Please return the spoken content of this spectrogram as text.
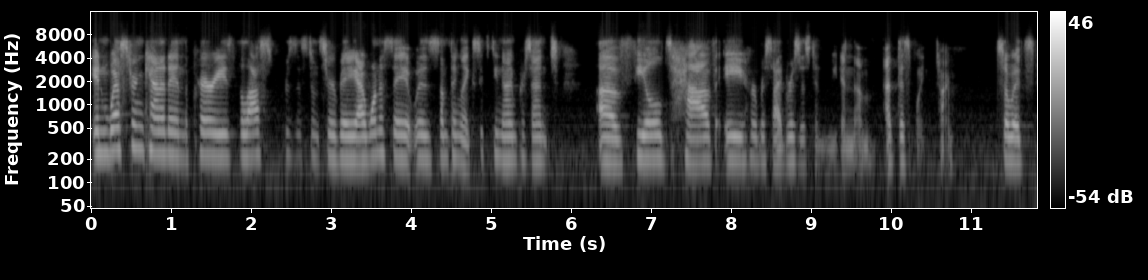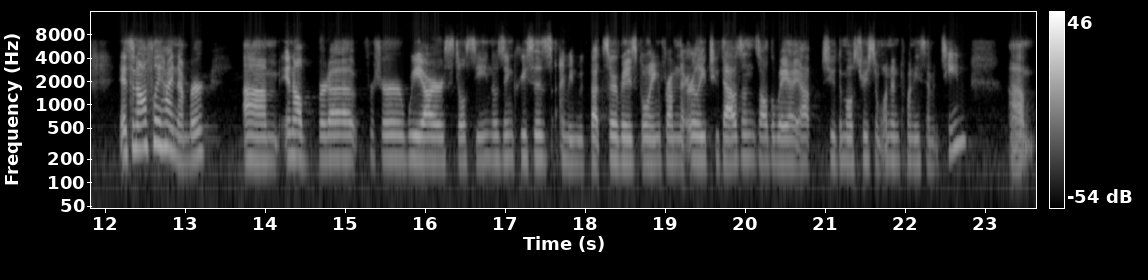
in Western Canada, in the prairies, the last resistance survey, I want to say it was something like 69% of fields have a herbicide resistant weed in them at this point in time. So it's it's an awfully high number. Um, in Alberta, for sure, we are still seeing those increases. I mean, we've got surveys going from the early 2000s all the way up to the most recent one in 2017. Um,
